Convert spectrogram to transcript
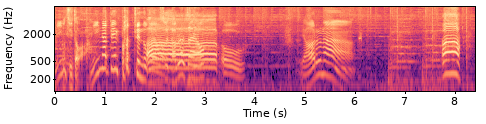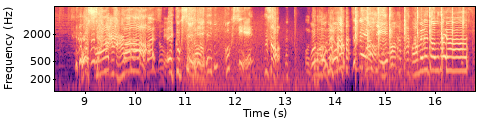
みんムカついたわ。みんなテンパってんのかあー。おう。よやるなあおっしゃマジで。え、国士国士ー嘘。本俺も本当かよ。おめでとうございます。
